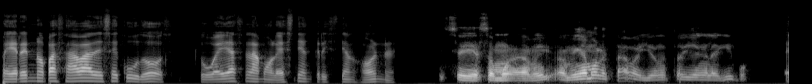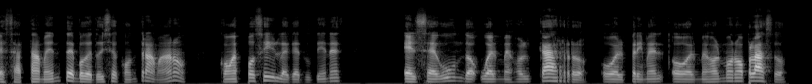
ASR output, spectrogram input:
Pérez no pasaba de ese Q2, tú veías la molestia en Christian Horner. Sí, eso a mí, a mí me molestaba y yo no estoy en el equipo. Exactamente, porque tú dices contramano. ¿Cómo es posible que tú tienes el segundo o el mejor carro o el primer o el mejor monoplazo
